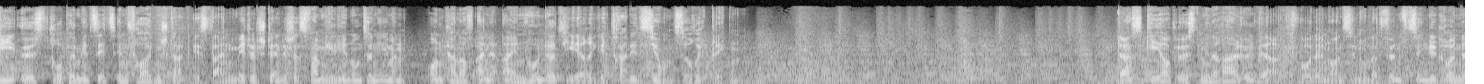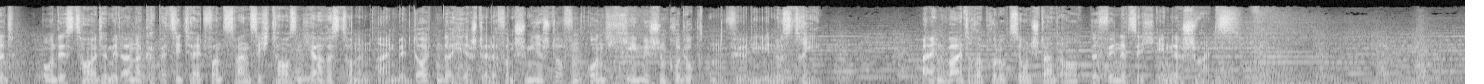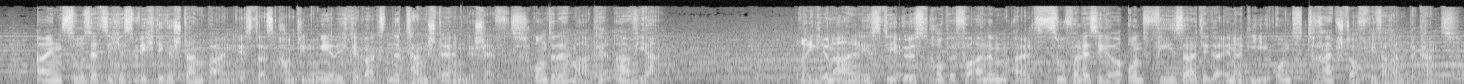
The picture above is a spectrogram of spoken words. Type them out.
Die Öst-Gruppe mit Sitz in Freudenstadt ist ein mittelständisches Familienunternehmen und kann auf eine 100-jährige Tradition zurückblicken. Das Georg Öst Mineralölwerk wurde 1915 gegründet und ist heute mit einer Kapazität von 20.000 Jahrestonnen ein bedeutender Hersteller von Schmierstoffen und chemischen Produkten für die Industrie. Ein weiterer Produktionsstandort befindet sich in der Schweiz. Ein zusätzliches wichtiges Standbein ist das kontinuierlich gewachsene Tankstellengeschäft unter der Marke Avia. Regional ist die Öst-Gruppe vor allem als zuverlässiger und vielseitiger Energie- und Treibstofflieferant bekannt.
